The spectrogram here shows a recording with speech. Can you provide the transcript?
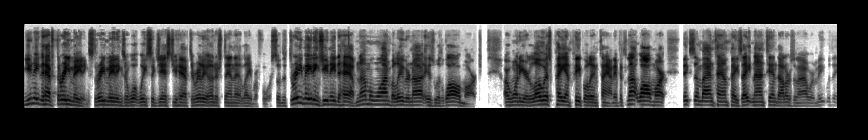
you need to have three meetings. Three meetings are what we suggest you have to really understand that labor force. So, the three meetings you need to have number one, believe it or not, is with Walmart or one of your lowest paying people in town. If it's not Walmart, pick somebody in town, pays eight, nine, ten dollars an hour, meet with them.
